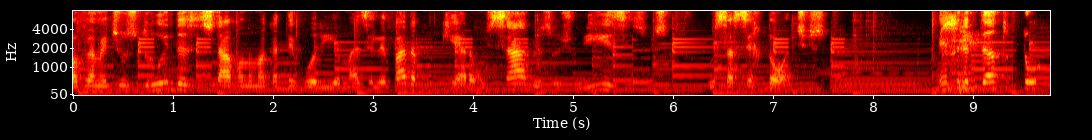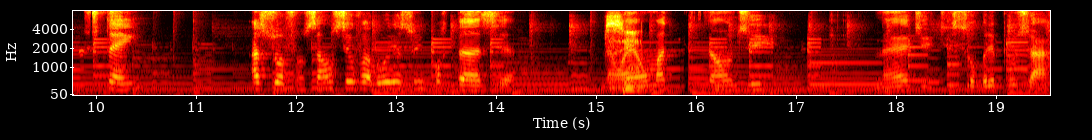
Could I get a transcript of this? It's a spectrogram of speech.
obviamente, os druidas estavam numa categoria mais elevada, porque eram os sábios, os juízes, os, os sacerdotes. Entretanto, Sim. todos têm a sua função, o seu valor e a sua importância. Não é Sim. é uma questão de, né, de, de sobrepujar.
